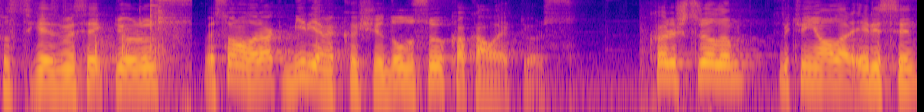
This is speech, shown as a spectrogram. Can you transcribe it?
fıstık ezmesi ekliyoruz. Ve son olarak bir yemek kaşığı dolusu kakao ekliyoruz. Karıştıralım. Bütün yağlar erisin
